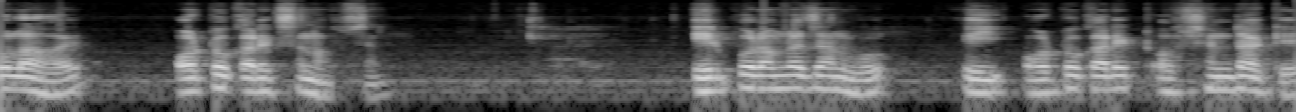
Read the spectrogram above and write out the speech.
বলা হয় অটো কারেকশন অপশন এরপর আমরা জানব, এই অটো কারেক্ট অপশানটাকে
